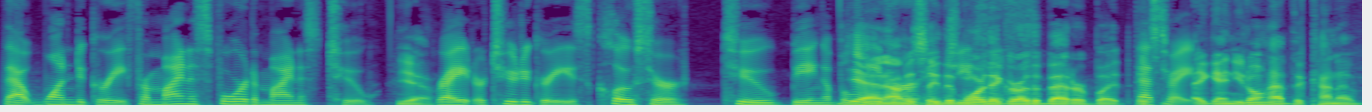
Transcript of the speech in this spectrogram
that one degree from minus four to minus two. Yeah. Right? Or two degrees closer to being a believer. Yeah, and obviously the more they grow, the better. But That's right. Again, you don't have the kind of,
